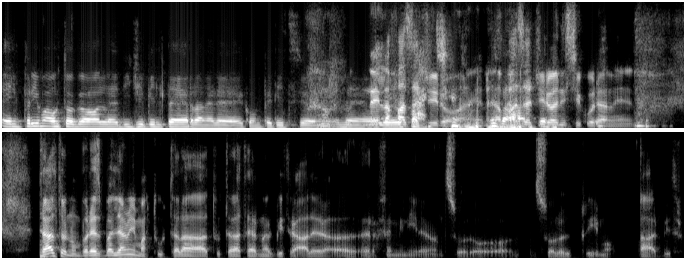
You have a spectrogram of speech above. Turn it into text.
È il primo autogol di Gibilterra nelle competizioni. ne- nella nelle fase a facce. gironi, nella Esatto. fase a gironi sicuramente. Tra l'altro non vorrei sbagliarmi, ma tutta la, tutta la terna arbitrale era, era femminile, non solo, solo il primo arbitro.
